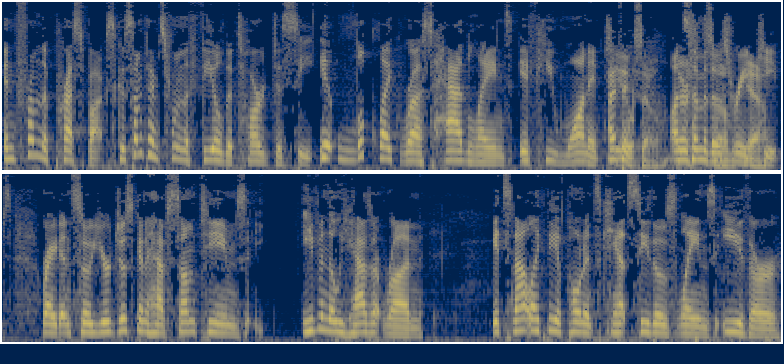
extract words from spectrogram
and from the press box, because sometimes from the field it's hard to see. It looked like Russ had lanes if he wanted to. I think so. On There's some of those some, read yeah. keeps, right? And so you're just going to have some teams, even though he hasn't run, it's not like the opponents can't see those lanes either.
